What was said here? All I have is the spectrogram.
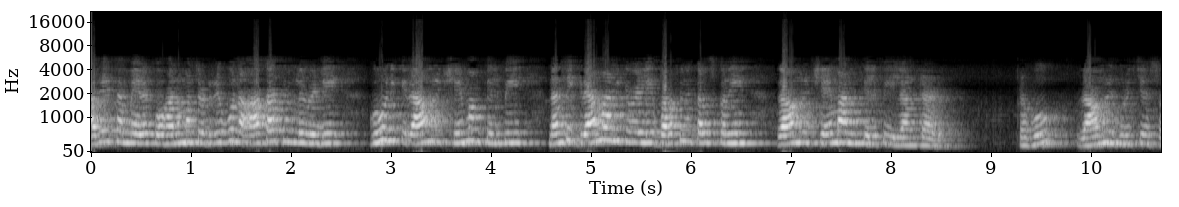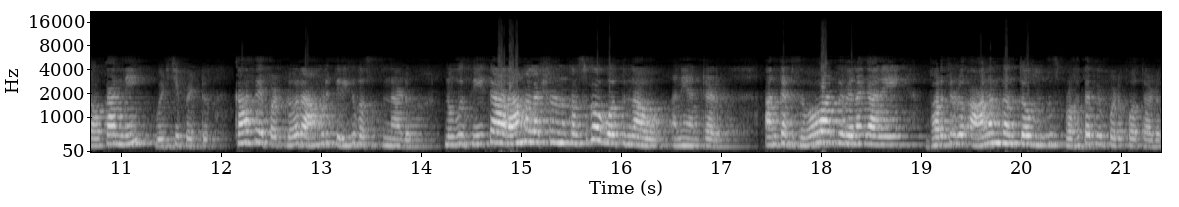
ఆదేశం మేరకు హనుమంతుడు రివ్వున ఆకాశంలో వెళ్ళి గుహునికి రాముని క్షేమం తెలిపి నంది గ్రామానికి వెళ్ళి భరతుని కలుసుకొని రాముని క్షేమాన్ని తెలిపి ఇలా అంటాడు. ప్రభు రాముని గురించిన శోకాన్ని విడిచిపెట్టు. కాసేపట్లో రాముడు తిరిగి వస్తున్నాడు. నువ్వు సీతారామ లక్ష్మణులను కలుసుకోబోతున్నావు అని అంటాడు. అంతటి శుభవార్త వినగానే భరతుడు ఆనందంతో ముందు స్పృహ తప్పి పడిపోతాడు.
